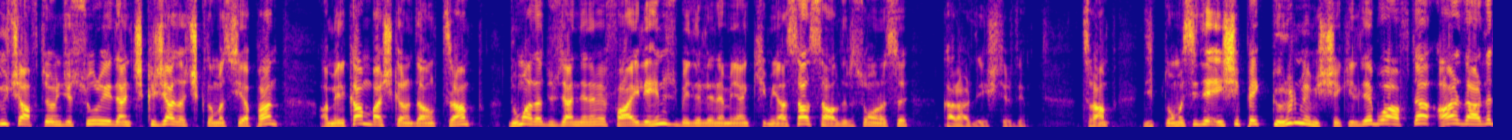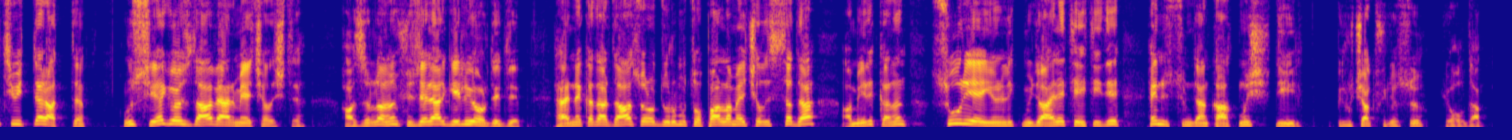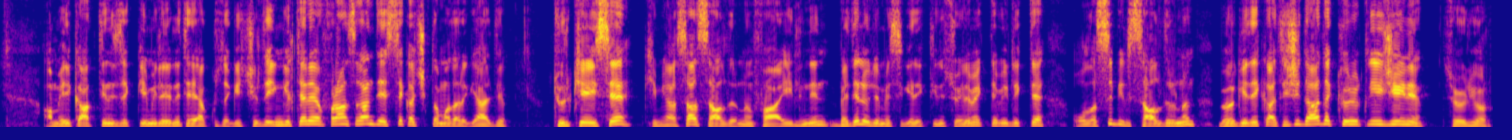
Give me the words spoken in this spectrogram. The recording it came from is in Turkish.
3 hafta önce Suriye'den çıkacağız açıklaması yapan Amerikan Başkanı Donald Trump, Duma'da düzenlenen ve faili henüz belirlenemeyen kimyasal saldırı sonrası karar değiştirdi. Trump, diplomaside eşi pek görülmemiş şekilde bu hafta ard arda tweetler attı. Rusya'ya gözdağı vermeye çalıştı. Hazırlanın füzeler geliyor dedi. Her ne kadar daha sonra durumu toparlamaya çalışsa da Amerika'nın Suriye'ye yönelik müdahale tehdidi henüz tümden kalkmış değil. Bir uçak filosu yolda. Amerika Akdeniz'deki gemilerini teyakkuza geçirdi. İngiltere ve Fransa'dan destek açıklamaları geldi. Türkiye ise kimyasal saldırının failinin bedel ödemesi gerektiğini söylemekle birlikte olası bir saldırının bölgedeki ateşi daha da körükleyeceğini söylüyor.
